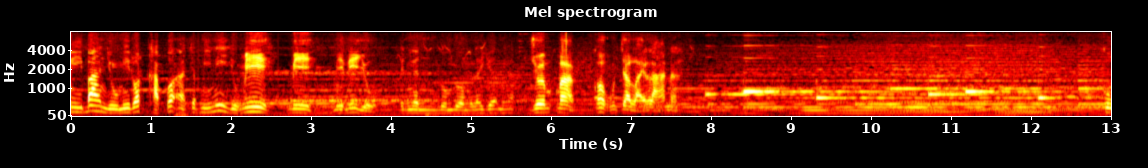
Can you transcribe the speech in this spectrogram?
มีบ้านอยู่มีรถขับก็อาจจะมีหนี้อยู่ มีมีมีหนี้อยู่ เป็นเงินรวมๆกันแล้วเยอะไหมครับเยอะมากก็คงจะหลายล้านนะกู้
